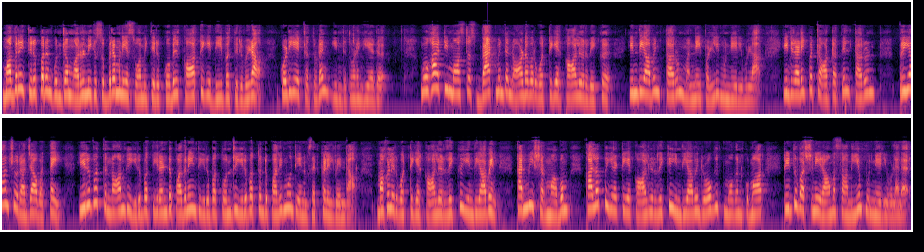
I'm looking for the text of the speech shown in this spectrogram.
மதுரை திருப்பரங்குன்றம் அருள்மிகு சுப்பிரமணிய சுவாமி திருக்கோவில் கார்த்திகை தீப திருவிழா கொடியேற்றத்துடன் இன்று தொடங்கியது. குவஹாட்டி மாஸ்டர்ஸ் பேட்மிண்டன் ஆடவர் ஒற்றையர் காலிறுதிக்கு இந்தியாவின் தருண் மன்னைப்பள்ளி முன்னேறியுள்ளார். இன்று நடைபெற்ற ஆட்டத்தில் தருண் பிரியான்சு ரஜாவத்தை இருபத்தி நான்கு இருபத்தி இரண்டு பதினைந்து இருபத்தொன்று இருபத்தொன்று பதிமூன்று எனும் செட்களில் வென்றார். மகளிர் ஒற்றையர் காலிறுதிக்கு இந்தியாவின் தன்வி சர்மாவும் கலப்பு இரட்டையர் காலிறுதிக்கு இந்தியாவின் ரோஹித் மோகன்குமார் ரிதுவர்ஷினி ராமசாமியும் முன்னேறியுள்ளனர்.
